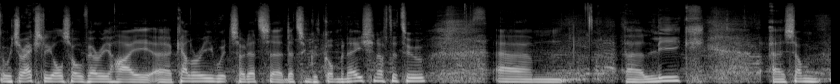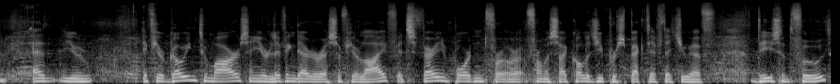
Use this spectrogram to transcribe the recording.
which are actually also very high uh, calorie. Which, so that's a, that's a good combination of the two. Um, uh, leek, uh, some uh, you. If you're going to Mars and you're living there the rest of your life, it's very important for, from a psychology perspective that you have decent food.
